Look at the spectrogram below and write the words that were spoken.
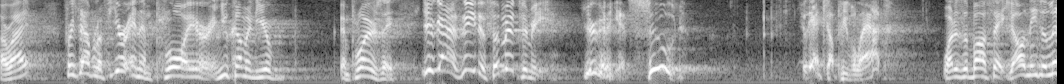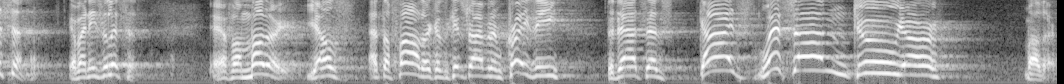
All right? For example, if you're an employer and you come into your employer and say, You guys need to submit to me, you're going to get sued. You can't tell people that. What does the boss say? Y'all need to listen. Everybody needs to listen. If a mother yells at the father because the kid's driving him crazy, the dad says, Guys, listen to your mother.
